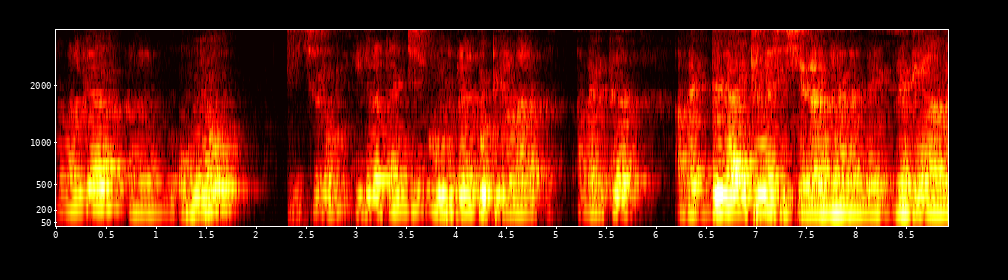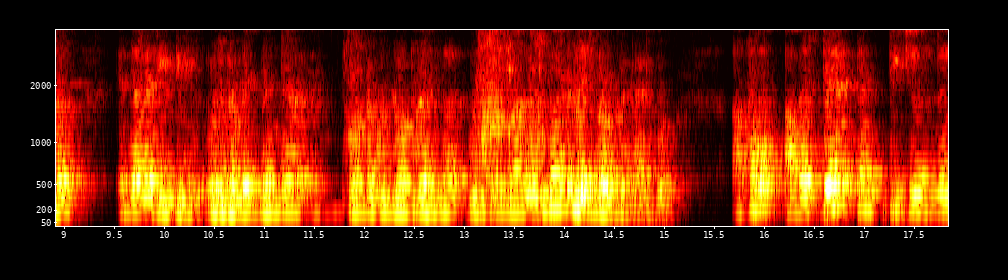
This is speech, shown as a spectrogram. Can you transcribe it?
നമ്മൾക്ക് ഓരോ ടീച്ചറും ഇരുപത്തഞ്ചിൽ കൂടുതൽ കുട്ടികൾ അവർക്ക് അവരുടേതായിട്ടുള്ള ശിഷ്യഗണങ്ങൾ തന്നെ റെഡിയാണ് എന്നുള്ള രീതിയിൽ ഒരു കമ്മിറ്റ്മെന്റ് കൊണ്ട് മുന്നോട്ട് വരുന്ന ഗുരുക്കന്മാർ ഒരുപാട് പേര് നമുക്കുണ്ടായിരുന്നു. അപ്പോൾ അവരുടെ ടീച്ചേഴ്സിനെ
